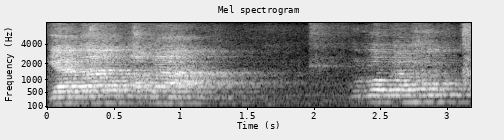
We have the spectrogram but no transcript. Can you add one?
ત્યારબાદ આપણા પૂર્વ પ્રમુખ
